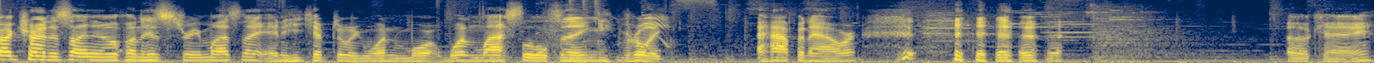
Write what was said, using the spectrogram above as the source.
Kirog trying to sign off on his stream last night, and he kept doing one more, one last little thing for like half an hour? okay.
